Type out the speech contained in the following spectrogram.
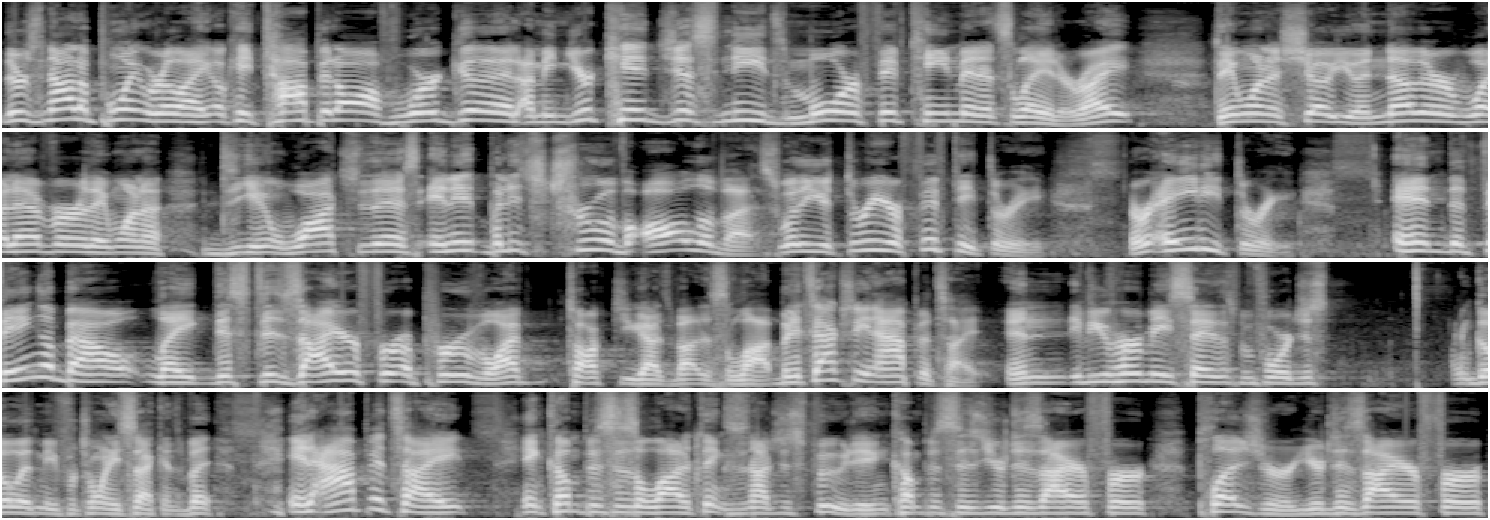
There's not a point where, like, okay, top it off, we're good. I mean, your kid just needs more 15 minutes later, right? They want to show you another whatever. They want to you know, watch this. And it, but it's true of all of us, whether you're three or 53 or 83. And the thing about like this desire for approval, I've talked to you guys about this a lot, but it's actually an appetite. And if you've heard me say this before, just Go with me for 20 seconds. But an appetite encompasses a lot of things. It's not just food, it encompasses your desire for pleasure, your desire for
